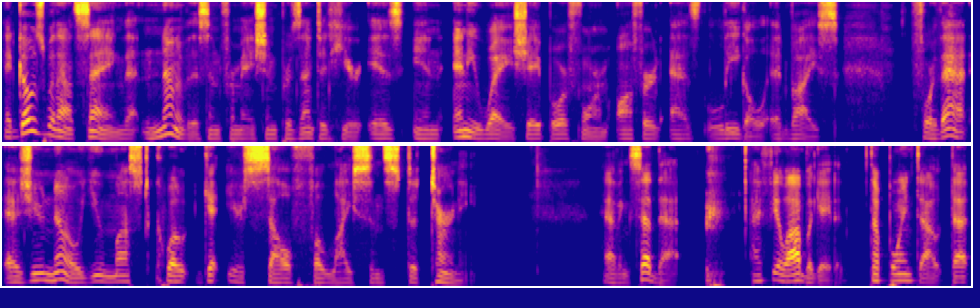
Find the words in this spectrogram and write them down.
It goes without saying that none of this information presented here is in any way, shape, or form offered as legal advice. For that, as you know, you must, quote, get yourself a licensed attorney. Having said that, I feel obligated to point out that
